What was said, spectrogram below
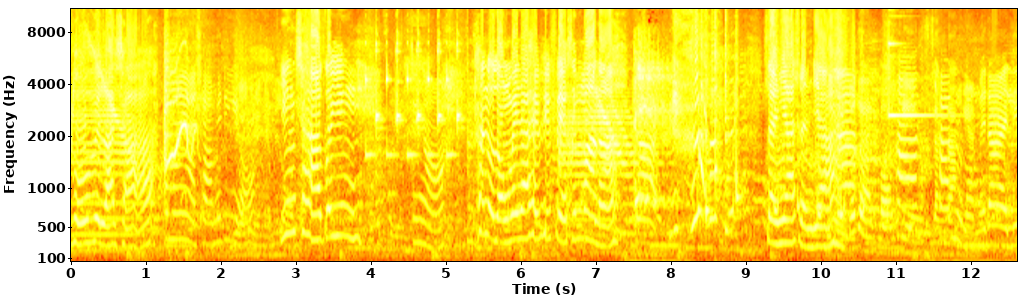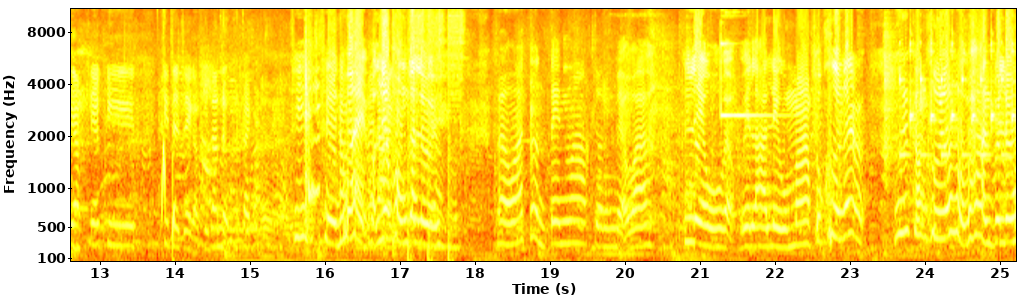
เพราะว่าเวลาช้าทำไมอะช้าไม่ดีเหรอ ยิ่งช้าก็ยิ่ง จริงเหรอ ถ้าหนูร้องไม่ได้ให้พี่เฟรมขึ้นมานะ ได้ สัญญาสัญญา ก็จะร้องเพลถ้างถ้าหนูร้องไม่ได้เรียกเรียกพี่พี่เจเจกับพี่ด้านหนึ่งขึ้นไปก่อนพี่เฟรมด้วยเพราะเรียกพร้อมกันเลย แบบว่าตื่นเต้นมากจนแบบว่า เร็วแบบเวลาเร็วมาก ทุกคืนก็แบบเฮ้ยกลางคืนแล้วหัวผ่านไปเร็ว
